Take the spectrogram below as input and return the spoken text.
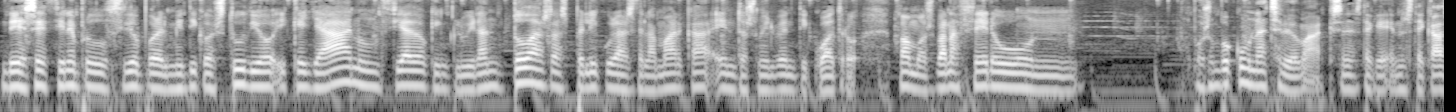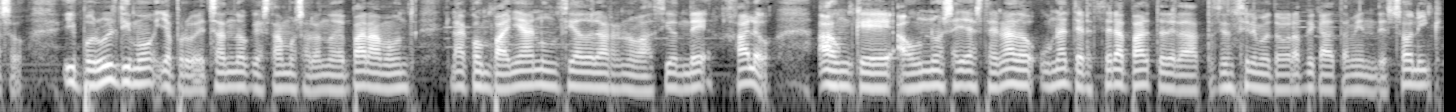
de ese cine producido por el mítico estudio y que ya ha anunciado que incluirán todas las películas de la marca en 2024. Vamos, van a hacer un, pues un poco un HBO Max en este, en este caso. Y por último, y aprovechando que estamos hablando de Paramount, la compañía ha anunciado la renovación de Halo, aunque aún no se haya estrenado una tercera parte de la adaptación cinematográfica también de Sonic,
